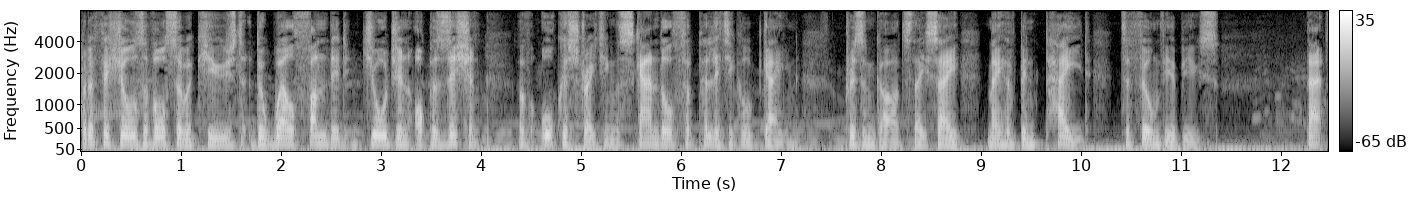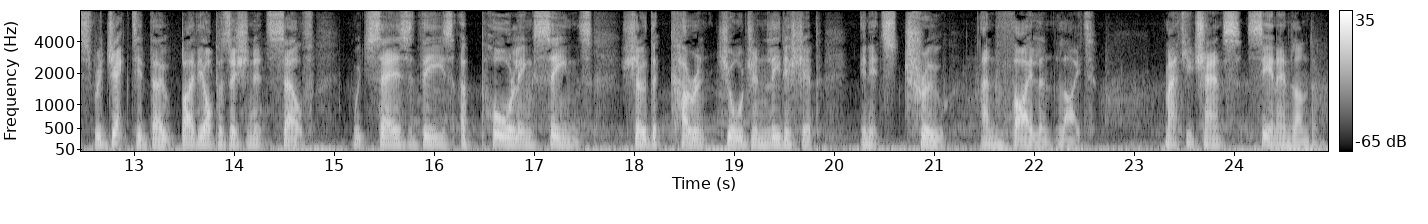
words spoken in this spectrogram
But officials have also accused the well funded Georgian opposition of orchestrating the scandal for political gain. Prison guards, they say, may have been paid to film the abuse. That's rejected, though, by the opposition itself, which says these appalling scenes show the current Georgian leadership in its true and violent light. Matthew Chance, CNN London.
